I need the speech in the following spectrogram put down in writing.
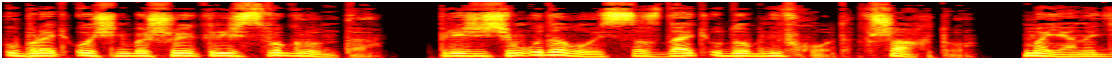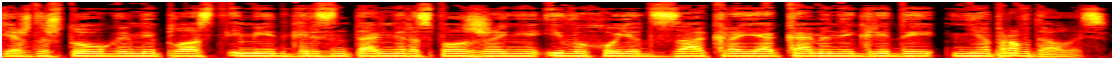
убрать очень большое количество грунта, прежде чем удалось создать удобный вход в шахту. Моя надежда, что угольный пласт имеет горизонтальное расположение и выходит за края каменной гряды, не оправдалась.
